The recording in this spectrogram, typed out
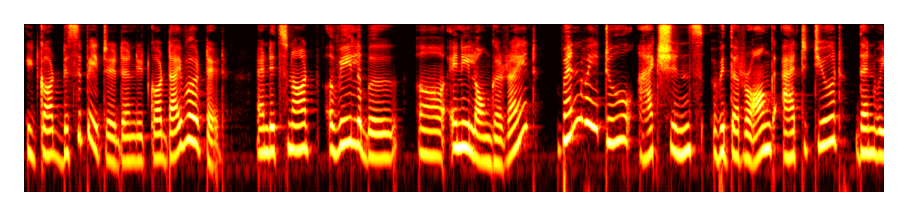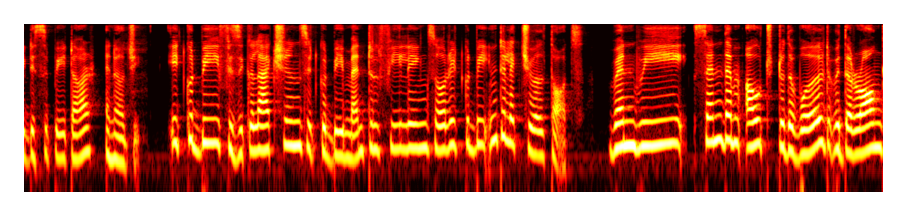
It got dissipated and it got diverted and it's not available uh, any longer right? When we do actions with the wrong attitude then we dissipate our energy it could be physical actions, it could be mental feelings, or it could be intellectual thoughts. When we send them out to the world with the wrong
